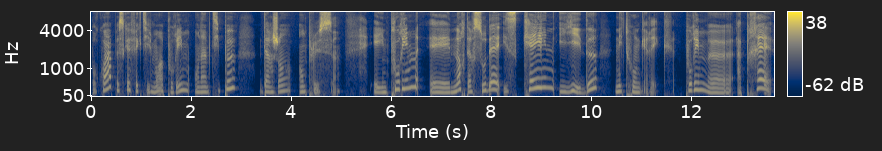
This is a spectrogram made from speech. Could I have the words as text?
Pourquoi? Parce qu'effectivement, à Purim, on a un petit peu d'argent en plus. Et in Purim est Nordersude is kein Yid nit hungrig. Purim, euh, après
